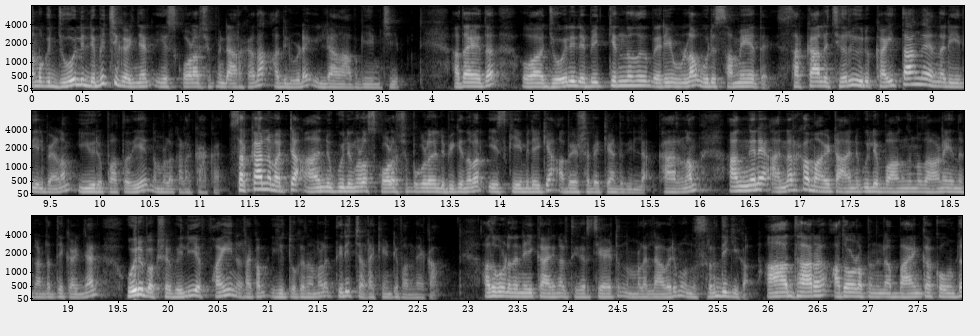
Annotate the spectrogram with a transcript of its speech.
നമുക്ക് ജോലി ലഭിച്ചു കഴിഞ്ഞാൽ ഈ സ്കോളർഷിപ്പിന്റെ അർഹത അതിലൂടെ ഇല്ലാതാവുകയും ചെയ്യും. അതായത് ജോലി ലഭിക്കുന്നത് വരെയുള്ള ഒരു സമയത്ത് സർക്കാർ ചെറിയൊരു കൈത്താങ്ങ് എന്ന രീതിയിൽ വേണം ഈ ഒരു പദ്ധതിയെ നമ്മൾ കണക്കാക്കാൻ. സർക്കാരിന് മറ്റ് ആനുകൂല്യങ്ങളോ സ്കോളർഷിപ്പുകളോ ലഭിക്കുന്നവർ ഈ സ്കീമിലേക്ക് അപേക്ഷ വെക്കേണ്ടതില്ല. കാരണം അങ്ങനെ അനർഹമായിട്ട് ആനുകൂല്യം വാങ്ങുന്നതാണ് എന്ന് കണ്ടെത്തി കഴിഞ്ഞാൽ ഒരുപക്ഷെ വലിയ ഫൈൻ അടക്കം ഈ തുക നമ്മൾ തിരിച്ചടക്കേണ്ടി വന്നേക്കാം. അതുകൊണ്ട് തന്നെ ഈ കാര്യങ്ങൾ തീർച്ചയായിട്ടും നമ്മളെല്ലാവരും ഒന്ന് ശ്രദ്ധിക്കുക. ആധാർ അതോടൊപ്പം തന്നെ ബാങ്ക് അക്കൗണ്ട്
